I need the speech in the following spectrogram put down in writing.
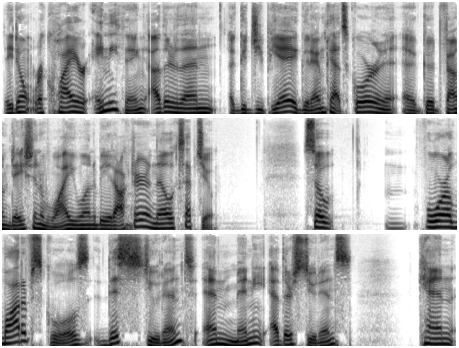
They don't require anything other than a good GPA, a good MCAT score, and a good foundation of why you want to be a doctor, and they'll accept you. So, for a lot of schools, this student and many other students can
